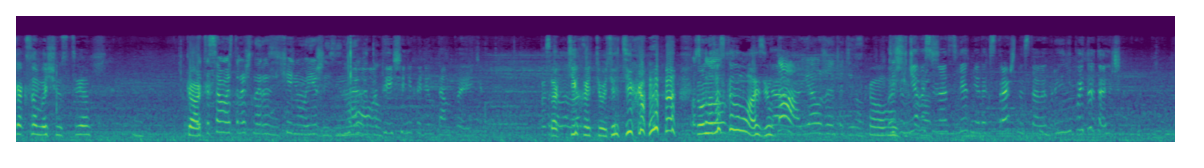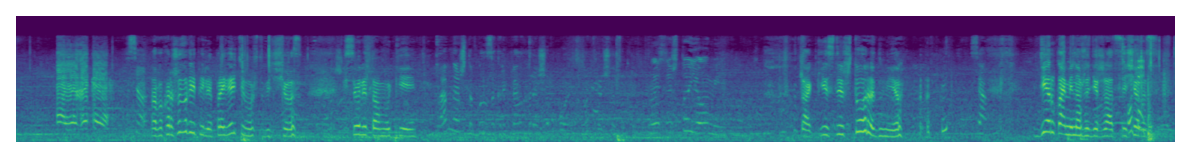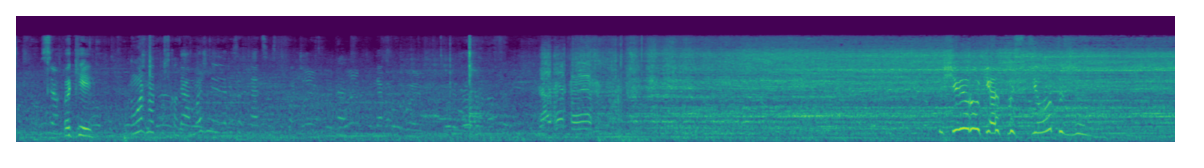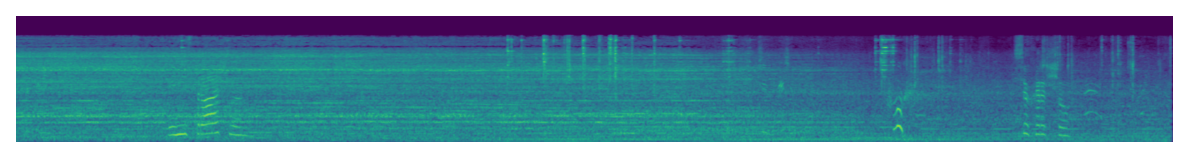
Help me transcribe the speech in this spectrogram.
Как самочувствие? Как? Это самое страшное развлечение в моей жизни. Но я О, готова. ты еще не ходил там по этим. Так, тихо, тетя, тихо. Он уже скалолазил. Да, я уже это делала. Скалолазил. Мне раз. 18 лет, мне так страшно стало. Я говорю, я не пойду дальше. Все. А вы хорошо закрепили? Проверьте, может быть, еще раз. Все ли там окей? Главное, чтобы был закреплен хорошо пояс. Вот хорошо закреплен. Но если что, я умею. Так, если что, Радмир, Все. где руками нужно держаться? Еще раз. Все. Окей. Ну, можно отпускать. Да, можно разогнаться, если хочешь. Да. Давай. Еще и руки отпустил, вот же. И не страшно. Фух. Все хорошо.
